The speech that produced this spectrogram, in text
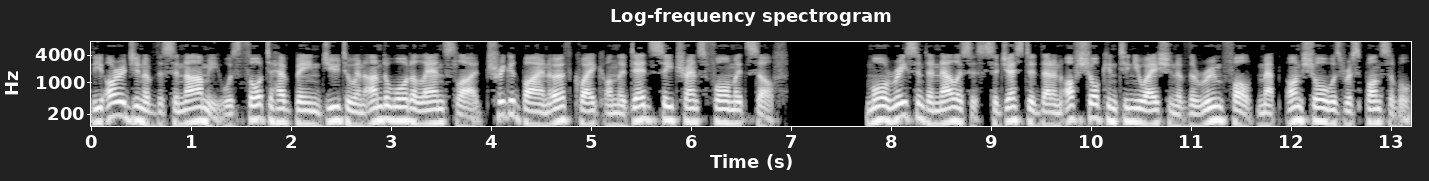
The origin of the tsunami was thought to have been due to an underwater landslide triggered by an earthquake on the Dead Sea Transform itself. More recent analysis suggested that an offshore continuation of the Roum fault map onshore was responsible.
